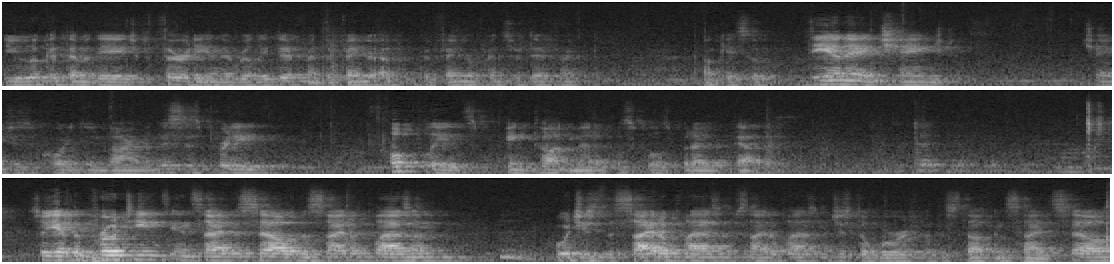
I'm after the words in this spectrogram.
you look at them at the age of 30 and they're really different. Their, finger, their fingerprints are different. Okay, so DNA changes, changes according to the environment. This is pretty, hopefully it's being taught in medical schools, but I doubt it. So you have the proteins inside the cell with the cytoplasm, which is the cytoplasm. Cytoplasm just a word for the stuff inside cells.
